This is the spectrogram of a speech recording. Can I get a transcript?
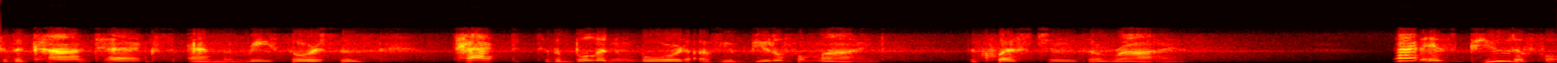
to the contacts and the resources, tacked to the bulletin board of your beautiful mind, the questions arise. That is beautiful.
